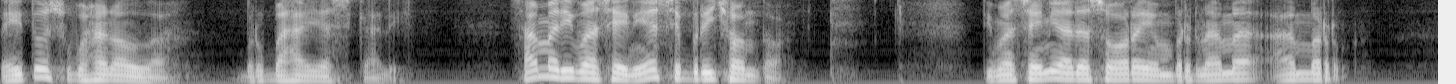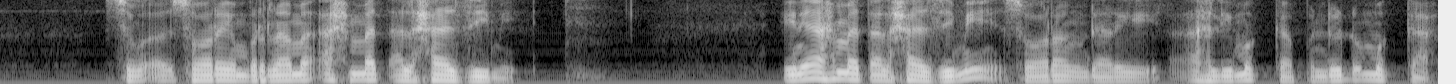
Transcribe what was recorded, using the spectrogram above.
Nah itu subhanallah berbahaya sekali. Sama di masa ini ya saya beri contoh. Di masa ini ada seorang yang bernama Amr, seorang yang bernama Ahmad Al-Hazimi. Ini Ahmad Al-Hazimi, seorang dari ahli Mekah, penduduk Mekah.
